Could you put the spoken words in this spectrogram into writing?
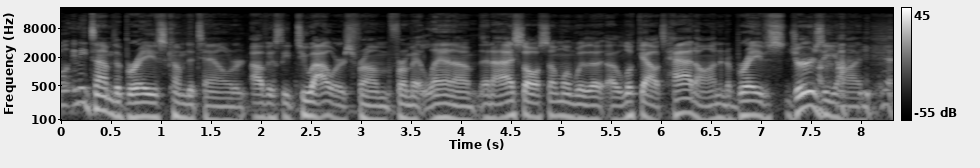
Well, anytime the Braves come to town, we're obviously two hours from from Atlanta, and I saw someone with a, a Lookouts hat on and a Braves jersey on. yeah.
